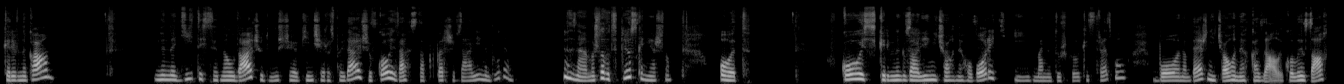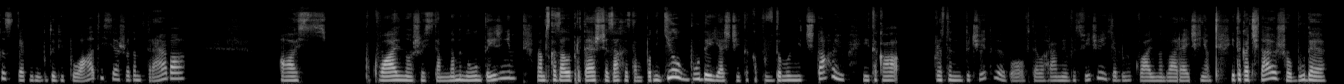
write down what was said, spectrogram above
керівника, не надійтеся на удачу, тому що як інші розповідають, що в когось захисту, по-перше, взагалі не буде. Не знаю, можливо, це плюс, звісно. От когось керівник взагалі нічого не говорить, і в мене дуже великий стрес був, бо нам теж нічого не казали. Коли захист, як він буде відбуватися, що там треба. Ось буквально щось там на минулому тижні. Нам сказали про те, що захист там понеділок буде. Я ще й така повідомлення читаю, і така просто не дочитую, бо в телеграмі висвічується буквально два речення. І така читаю, що буде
